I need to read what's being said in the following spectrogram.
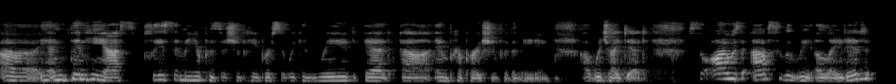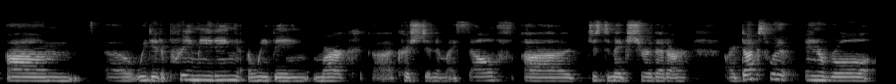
uh, and then he asked, please send me your position paper so we can read it uh, in preparation for the meeting, uh, which I did. So I was absolutely elated. Um, uh, we did a pre-meeting, we being Mark, uh, Christian, and myself, just to make sure that our our ducks were in a row,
